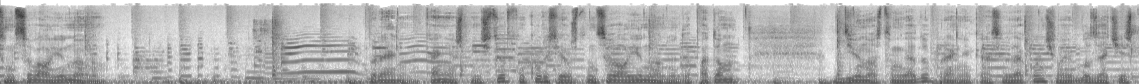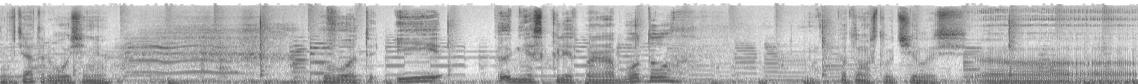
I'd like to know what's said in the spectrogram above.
танцевал Юнону. Правильно, конечно. На четвертом курсе я уже танцевал Юнону. Да потом в 90-м году, правильно, как раз я закончил, я был зачислен в театр осенью. Вот. И несколько лет проработал. Потом случилась э,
